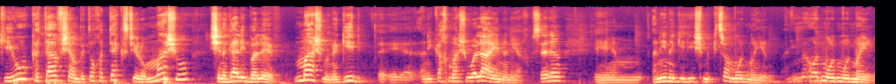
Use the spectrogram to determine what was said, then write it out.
כי הוא כתב שם בתוך הטקסט שלו משהו שנגע לי בלב, משהו, נגיד, אה, אה, אני אקח משהו עליי נניח, בסדר? אמ, אני נגיד איש מקצוע מאוד מהיר, אני מאוד מאוד מאוד מהיר,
